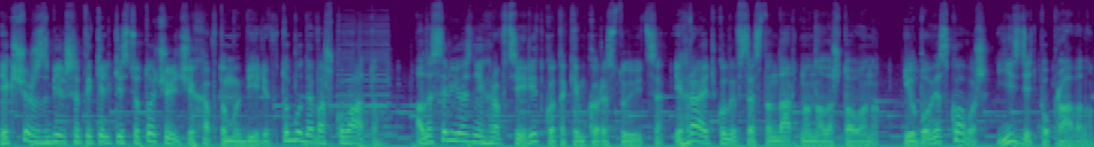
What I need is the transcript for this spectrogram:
Якщо ж збільшити кількість оточуючих автомобілів, то буде важкувато. Але серйозні гравці рідко таким користуються і грають, коли все стандартно налаштовано. І обов'язково ж їздять по правилам.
